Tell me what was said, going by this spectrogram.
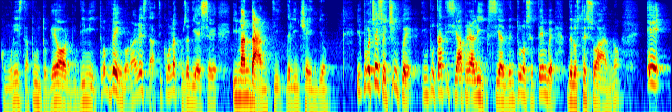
comunista appunto Georgi Dimitrov, vengono arrestati con l'accusa di essere i mandanti dell'incendio. Il processo ai cinque imputati si apre a Lipsia il 21 settembre dello stesso anno e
